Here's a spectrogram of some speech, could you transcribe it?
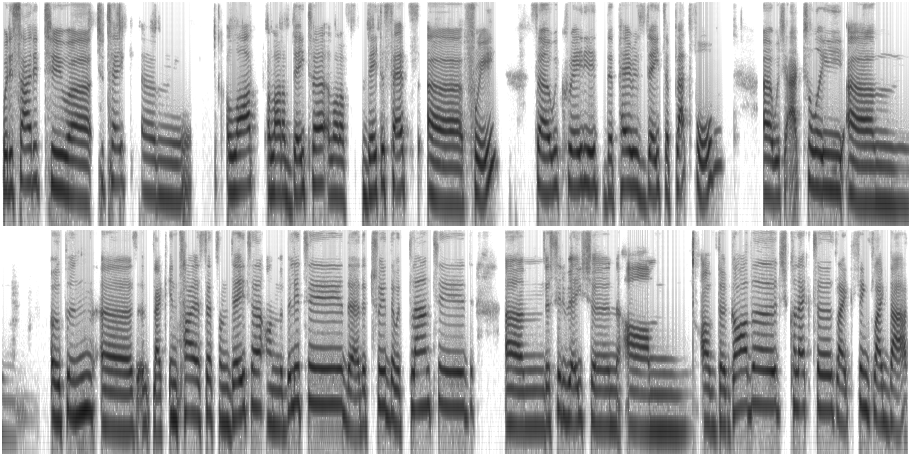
we decided to uh, to take um, a lot a lot of data, a lot of data sets uh, free. So we created the Paris Data Platform, uh, which actually um, open uh, like entire sets on data on mobility, the, the tree that was planted, um, the situation um, of the garbage collectors, like things like that,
